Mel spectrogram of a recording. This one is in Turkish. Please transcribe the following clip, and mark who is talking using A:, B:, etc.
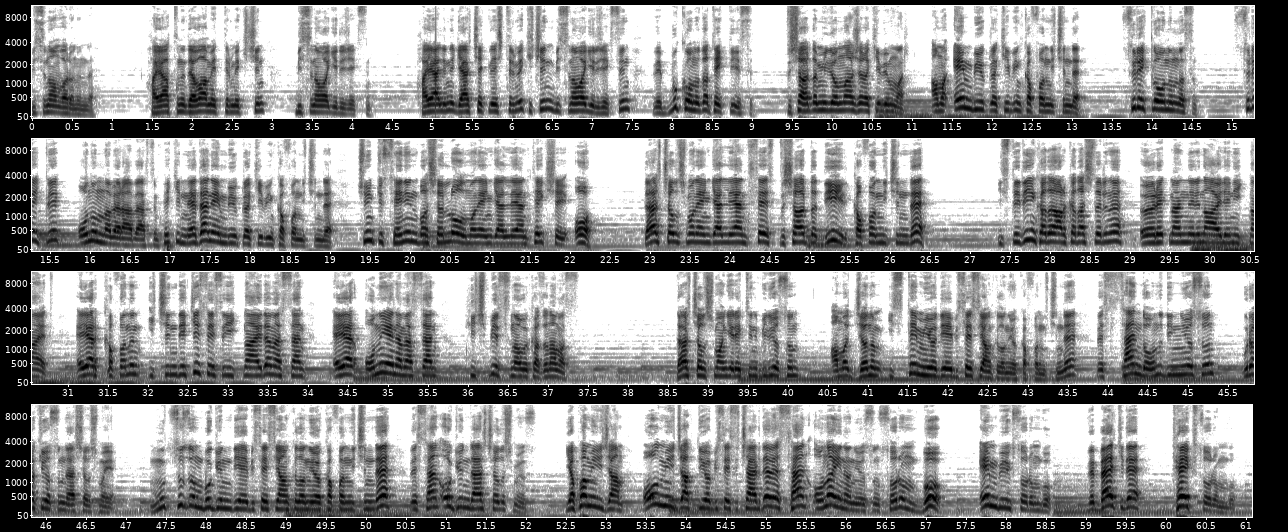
A: Bir sınav var önünde. Hayatını devam ettirmek için bir sınava gireceksin. Hayalini gerçekleştirmek için bir sınava gireceksin ve bu konuda tek değilsin. Dışarıda milyonlarca rakibin var ama en büyük rakibin kafanın içinde. Sürekli onunlasın. Sürekli onunla berabersin. Peki neden en büyük rakibin kafanın içinde? Çünkü senin başarılı olmanı engelleyen tek şey o. Ders çalışmanı engelleyen ses dışarıda değil, kafanın içinde. İstediğin kadar arkadaşlarını, öğretmenlerini, aileni ikna et. Eğer kafanın içindeki sesi ikna edemezsen, eğer onu yenemezsen hiçbir sınavı kazanamazsın. Ders çalışman gerektiğini biliyorsun ama canım istemiyor diye bir ses yankılanıyor kafanın içinde ve sen de onu dinliyorsun, bırakıyorsun ders çalışmayı. Mutsuzum bugün diye bir ses yankılanıyor kafanın içinde ve sen o gün ders çalışmıyorsun. Yapamayacağım, olmayacak diyor bir ses içeride ve sen ona inanıyorsun. Sorun bu. En büyük sorun bu. Ve belki de tek sorun bu.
